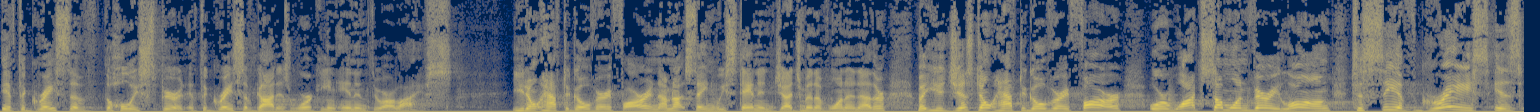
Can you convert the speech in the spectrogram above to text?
if the grace of the Holy Spirit, if the grace of God is working in and through our lives. You don't have to go very far, and I'm not saying we stand in judgment of one another, but you just don't have to go very far or watch someone very long to see if grace is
